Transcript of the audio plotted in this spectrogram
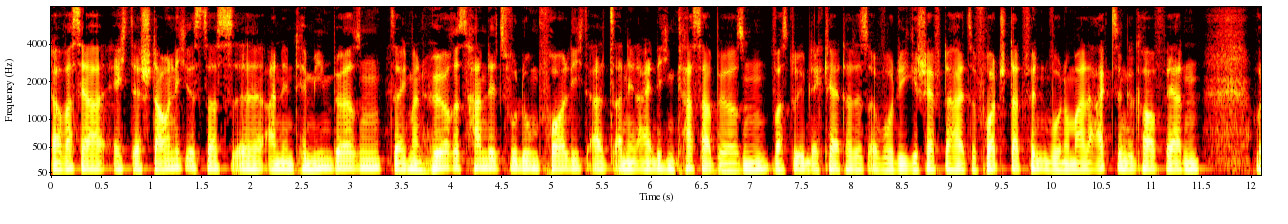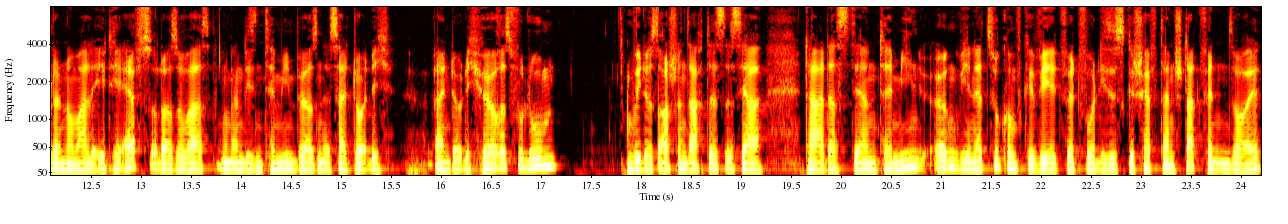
Aber was ja echt erstaunlich ist, dass äh, an den Terminbörsen, sag ich mal, ein höheres Handelsvolumen vorliegt als an den eigentlichen Kassabörsen, was du eben erklärt hattest, wo die Geschäfte halt sofort stattfinden, wo normale Aktien gekauft werden oder normale ETFs oder sowas. Und an diesen Terminbörsen ist halt deutlich ein deutlich höheres Volumen wie du es auch schon sagtest, ist ja da, dass der Termin irgendwie in der Zukunft gewählt wird, wo dieses Geschäft dann stattfinden soll.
